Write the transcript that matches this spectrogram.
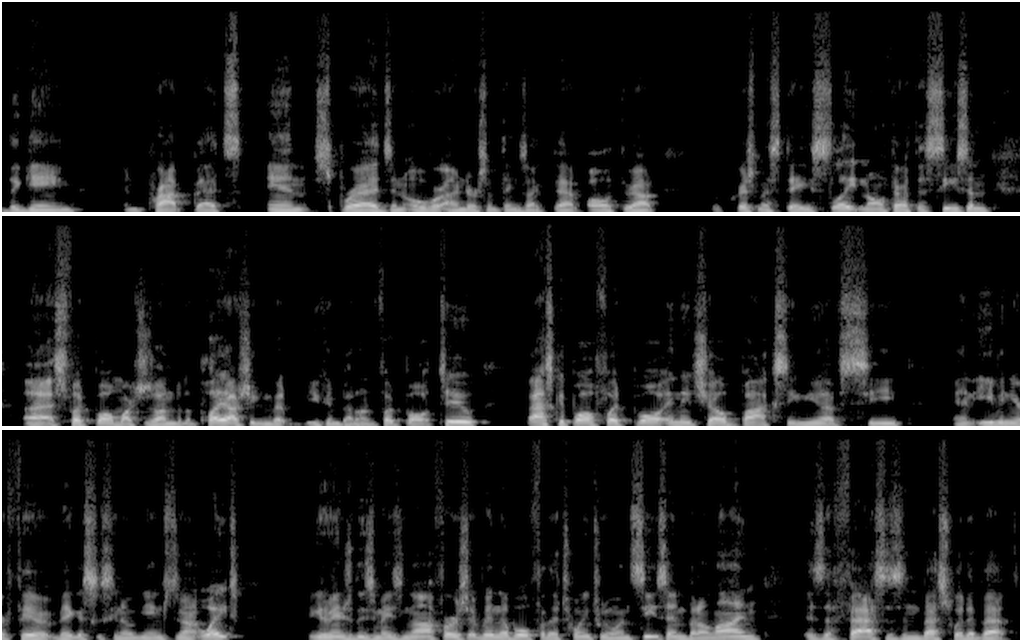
the game and prop bets and spreads and over unders and things like that all throughout the Christmas Day slate and all throughout the season. Uh, as football marches on to the playoffs, you can bet you can bet on football too, basketball, football, NHL, boxing, UFC, and even your favorite Vegas casino games. Do not wait Take advantage of these amazing offers available for the 2021 season. Bet online is the fastest and best way to bet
